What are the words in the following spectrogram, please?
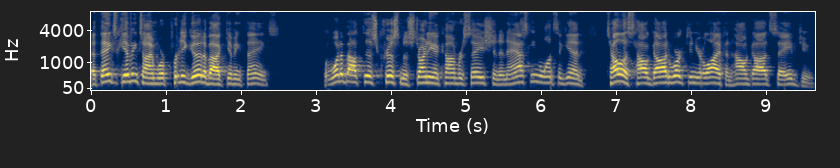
At Thanksgiving time, we're pretty good about giving thanks. But what about this Christmas, starting a conversation and asking once again, tell us how God worked in your life and how God saved you?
